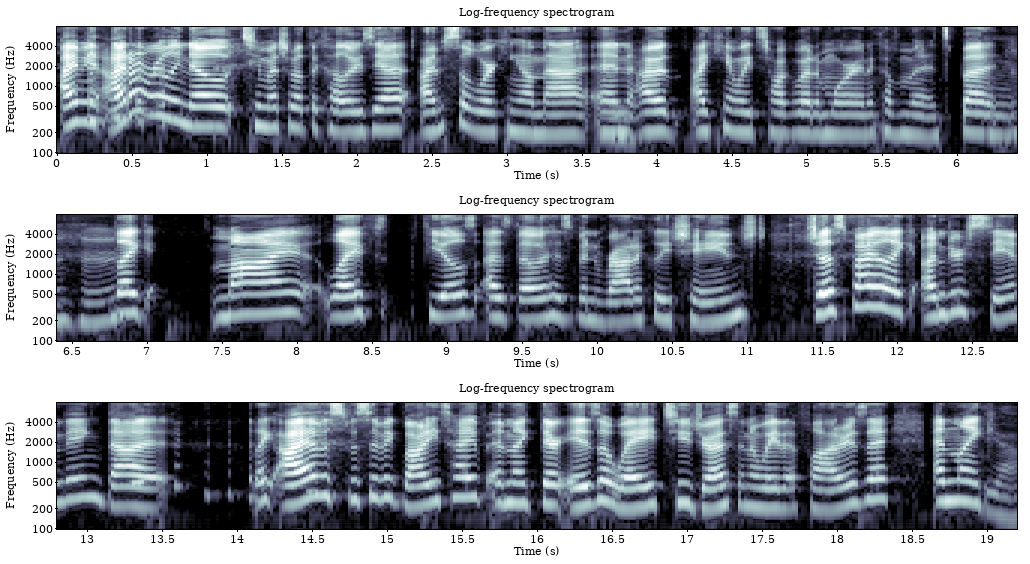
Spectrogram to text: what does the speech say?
i mean i don't really know too much about the colors yet i'm still working on that Mm. and i i can't wait to talk about it more in a couple minutes but Mm-hmm. like my life feels as though it has been radically changed just by like understanding that like i have a specific body type and like there is a way to dress in a way that flatters it and like Yeah.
